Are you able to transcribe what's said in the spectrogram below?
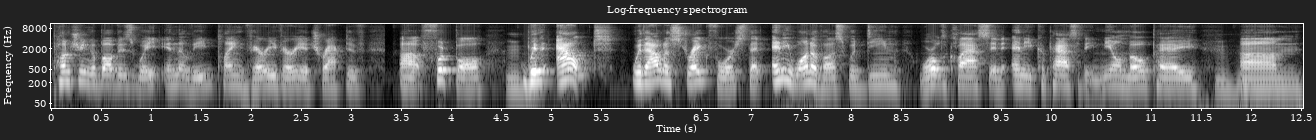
punching above his weight in the league, playing very very attractive uh, football without without a strike force that any one of us would deem world class in any capacity. Neal Maupay, um,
